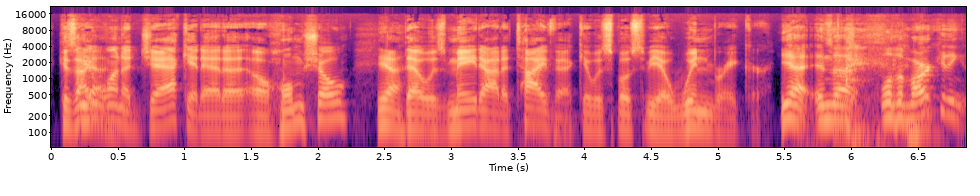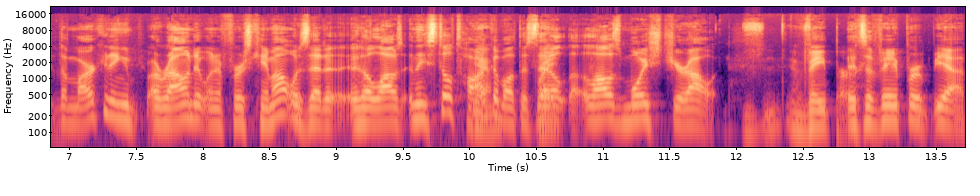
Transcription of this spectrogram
Because I won a jacket at a, a home show Yeah. that was made out of Tyvek. It was supposed to be a windbreaker. Yeah, and the well, the marketing the marketing around it when it first came out was that it, it allows, and they still talk Yeah, about this. That right. it allows moisture out. Vapor. It's a vapor, yeah,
